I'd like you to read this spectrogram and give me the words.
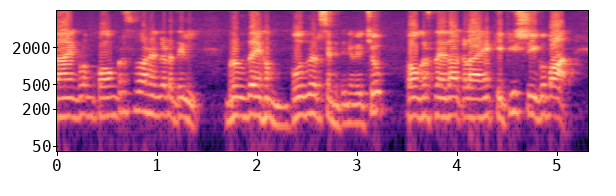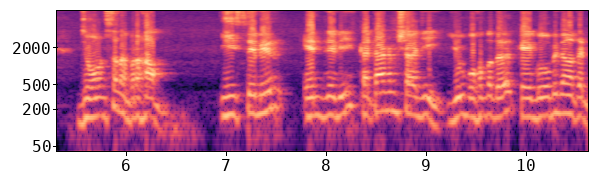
കായംകുളം കോൺഗ്രസ് ഭവനകടത്തിൽ മൃതദേഹം പൊതുദർശനത്തിന് വെച്ചു. കോൺഗ്രസ് നേതാക്കളായ K P Sreekumar Johnson Abraham E Sameer N Ravi Kattanam Shaji U Muhammad K Gopinathan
